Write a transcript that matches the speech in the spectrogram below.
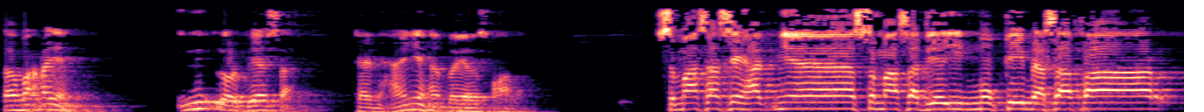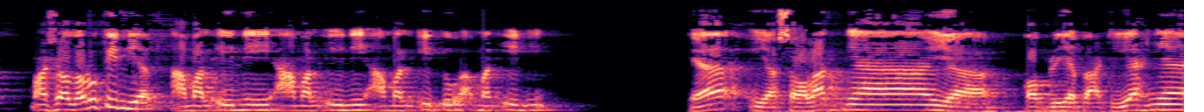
Tahu maknanya? Ini luar biasa dan hanya hamba yang soleh. Semasa sehatnya, semasa dia mukim safar, Masya Allah rutin dia amal ini, amal ini, amal itu, amal ini. Ya, ya sholatnya, ya qobliyah ba'diyahnya,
